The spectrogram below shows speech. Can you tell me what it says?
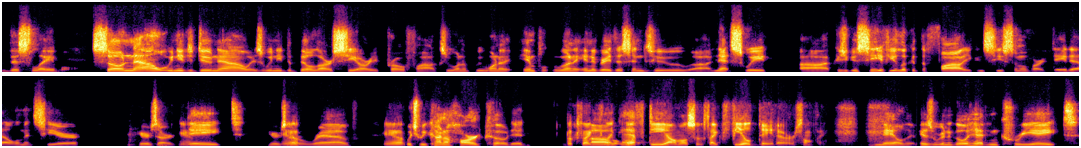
this label. So now what we need to do now is we need to build our CRE profile because we want to we want to impl- we want to integrate this into uh, NetSuite because you can see if you look at the file, you can see some of our data elements here. Here's our Yeah. date. Here's Yep. our rev, Yep. which we kind of hard coded. Looks like Uh, like FD almost looks like field data or something. nailed it is we're going to go ahead and create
